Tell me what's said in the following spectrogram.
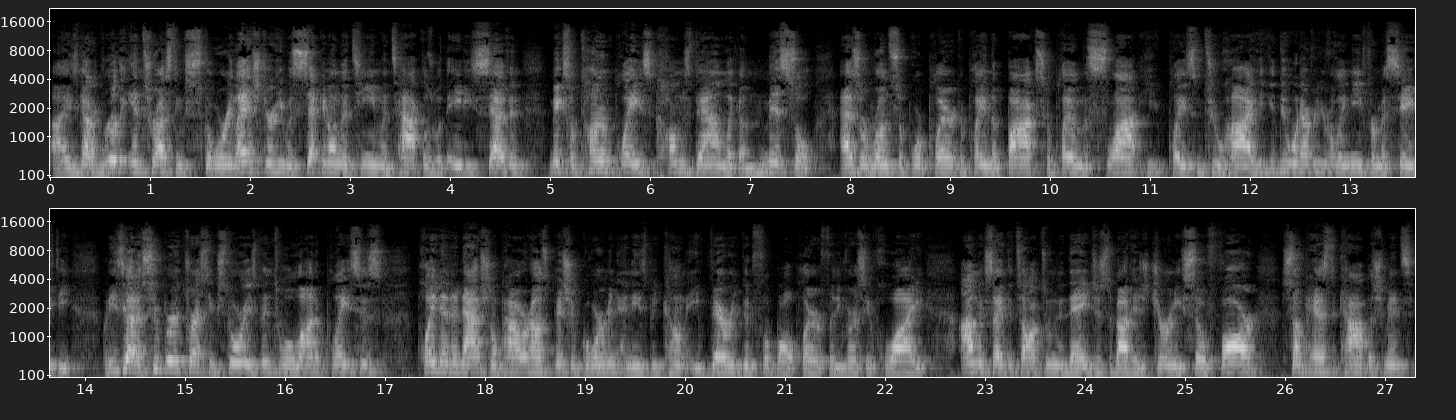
Uh, he's got a really interesting story. Last year, he was second on the team in tackles with 87, makes a ton of plays, comes down like a missile as a run support player, can play in the box, can play on the slot, he plays him too high. He can do whatever you really need from a safety. But he's got a super interesting story. He's been to a lot of places, played at a national powerhouse, Bishop Gorman, and he's become a very good football player for the University of Hawaii. I'm excited to talk to him today just about his journey so far, some past accomplishments,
